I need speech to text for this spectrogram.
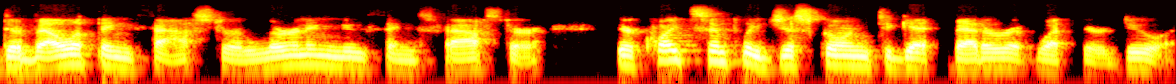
developing faster, learning new things faster, they're quite simply just going to get better at what they're doing.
